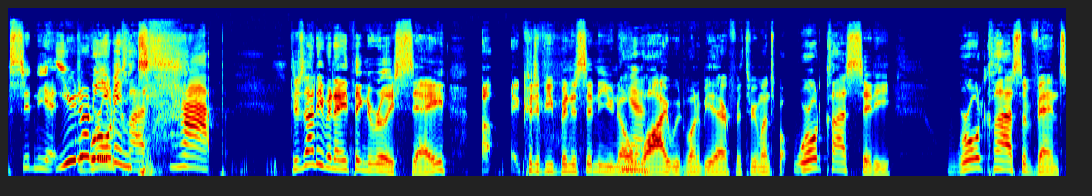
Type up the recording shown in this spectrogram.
Sydney. You don't even class- tap. there's not even anything to really say uh, because if you've been to Sydney, you know Yeah. why we'd want to be there for three months. But world class city, world class events,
